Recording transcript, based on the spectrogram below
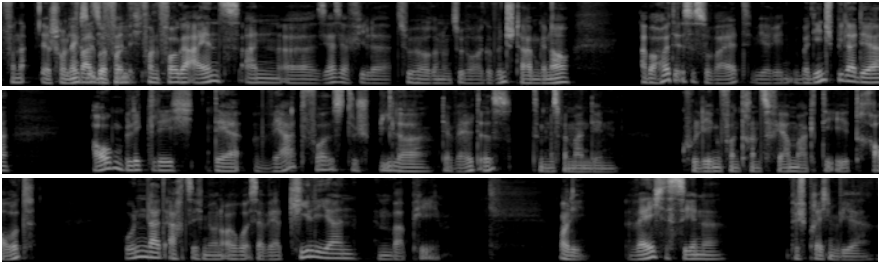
von, ja, schon längst überfällig von, von Folge 1 an äh, sehr, sehr viele Zuhörerinnen und Zuhörer gewünscht haben, genau. Aber heute ist es soweit. Wir reden über den Spieler, der augenblicklich der wertvollste Spieler der Welt ist. Zumindest wenn man den Kollegen von transfermarkt.de traut. 180 Millionen Euro ist er wert. Kilian Mbappé. Olli, welche Szene besprechen wir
